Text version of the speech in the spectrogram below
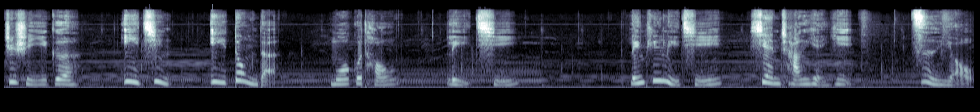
这是一个易静易动的蘑菇头李琦。聆听李琦现场演绎《自由》。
